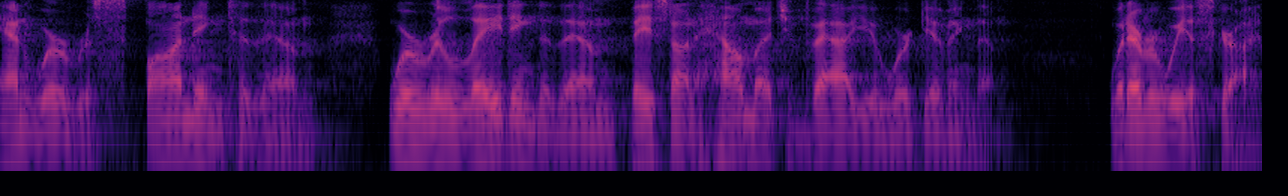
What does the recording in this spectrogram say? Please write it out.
and we're responding to them. We're relating to them based on how much value we're giving them, whatever we ascribe.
